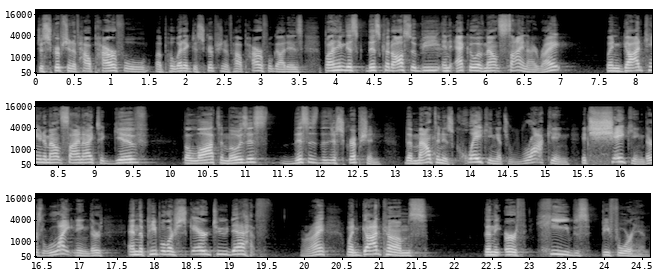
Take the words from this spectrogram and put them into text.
description of how powerful, a poetic description of how powerful God is. But I think this, this could also be an echo of Mount Sinai, right? When God came to Mount Sinai to give the law to Moses, this is the description. The mountain is quaking, it's rocking, it's shaking, there's lightning, there's, and the people are scared to death. All right? When God comes, then the earth heaves before him,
